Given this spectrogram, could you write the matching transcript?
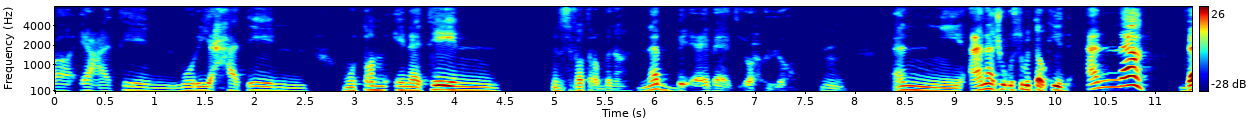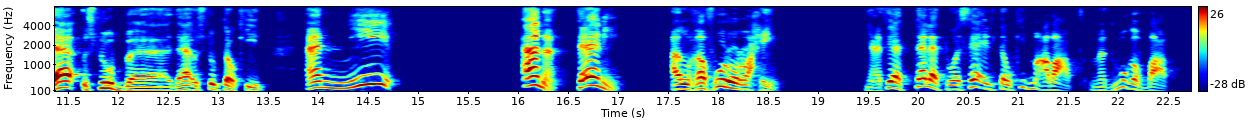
رائعتين مريحتين مطمئنتين من صفات ربنا. نبئ عبادي. روح قول لهم. أني أنا شو أسلوب التوكيد؟ أن ده أسلوب ده أسلوب توكيد. أني أنا تاني الغفور الرحيم. يعني فيها ثلاث وسائل توكيد مع بعض مدموجة في بعض.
